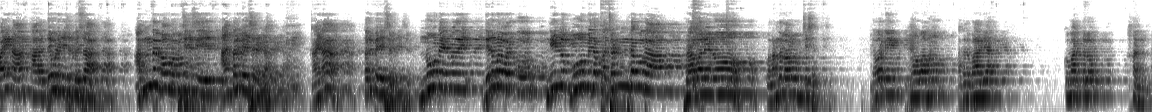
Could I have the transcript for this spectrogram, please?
పైన ఆ దేవుడు ఏం చేశాడు తెలుసా? అందరు లోపల పంపించేసి ఆయన తలుపేసాడంట ఆయన తలుపేసాడు నూట ఎనిమిది దినముల వరకు నీళ్ళు భూమి మీద ప్రచండముగా ప్రబలేను. వాళ్ళందరూ లోపల పంపించేశారు ఎవరిని? నోవాహును అతని భార్య కుమార్తెలు అల్లుడు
